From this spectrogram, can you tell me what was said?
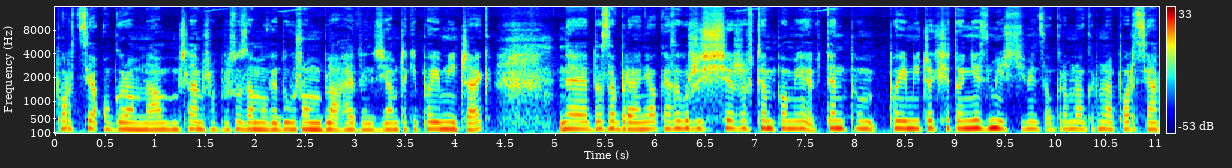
porcja ogromna. Myślałam, że po prostu zamówię dużą blachę, więc wziąłam taki pojemniczek e, do zabrania. Okazało się, że w ten, pomie- w ten po- pojemniczek się to nie zmieści, więc ogromna, ogromna porcja.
